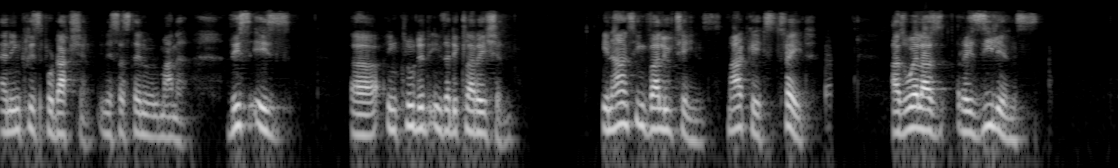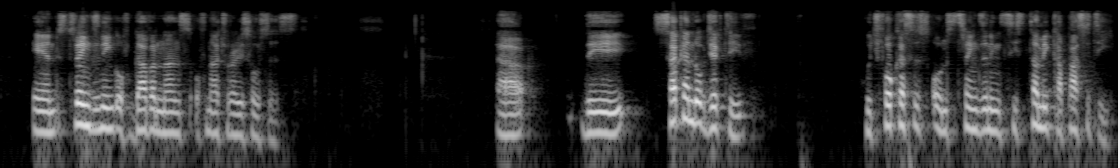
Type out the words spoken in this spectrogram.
and increased production in a sustainable manner. This is uh, included in the declaration. Enhancing value chains, markets, trade, as well as resilience and strengthening of governance of natural resources. Uh, the second objective, which focuses on strengthening systemic capacity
